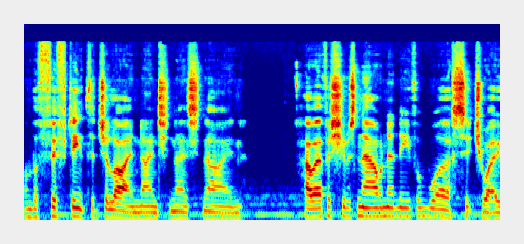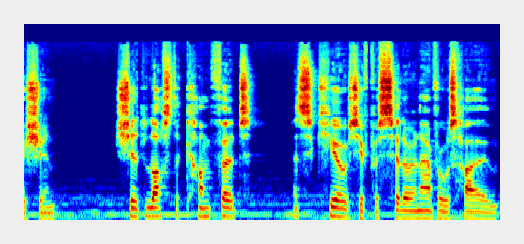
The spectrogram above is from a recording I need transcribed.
on the 15th of July 1999. However, she was now in an even worse situation. She had lost the comfort and security of Priscilla and Avril's home.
